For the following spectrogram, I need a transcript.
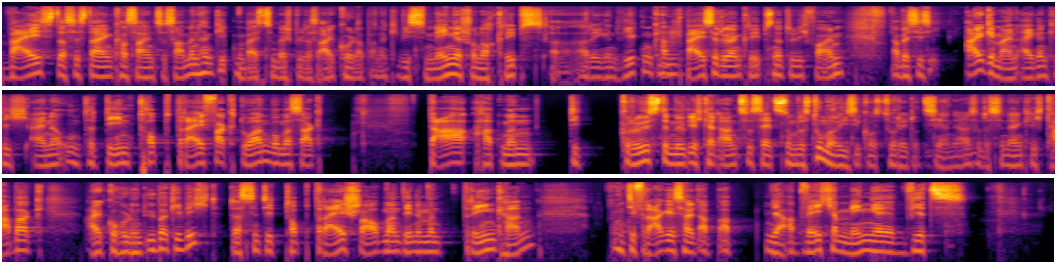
weiß, dass es da einen kausalen Zusammenhang gibt. Man weiß zum Beispiel, dass Alkohol ab einer gewissen Menge schon auch krebserregend wirken kann, mhm. Speiseröhrenkrebs natürlich vor allem. Aber es ist allgemein eigentlich einer unter den Top drei Faktoren, wo man sagt, da hat man die größte Möglichkeit anzusetzen, um das Tumorrisiko zu reduzieren. Ja, also das sind eigentlich Tabak, Alkohol und Übergewicht. Das sind die Top drei Schrauben, an denen man drehen kann. Und die Frage ist halt, ab, ab ja, ab welcher Menge wird's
